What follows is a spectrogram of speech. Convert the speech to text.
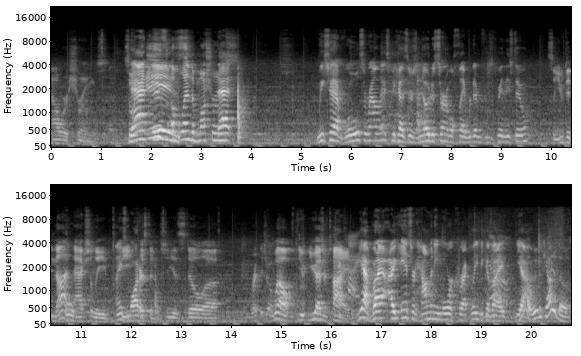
Power Shrooms. So That it is, is- a blend of mushrooms. That we should have rules around this because there's no discernible flavor difference between these two. So you did not Ooh. actually I need some beat water. Kristen. She is still. Uh, well, you, you guys are tied. Tied. Yeah, but I, I answered how many more correctly because I yeah. No, we, we counted those.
